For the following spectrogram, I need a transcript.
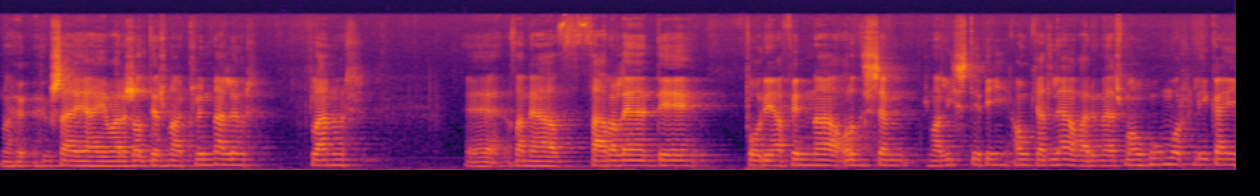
svona, hugsaði að ég var svolítið svona klunnalegur flanur uh, þannig að þar á leiðandi fór ég að finna orð sem lísti því ágætlega varu með smá húmor líka í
